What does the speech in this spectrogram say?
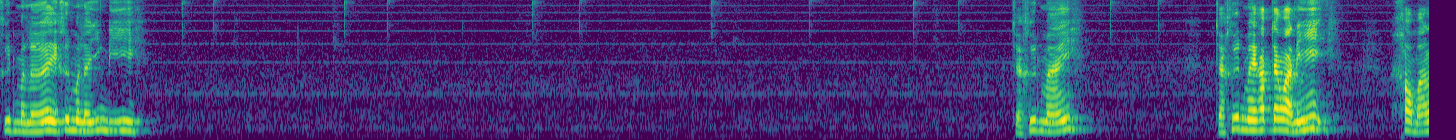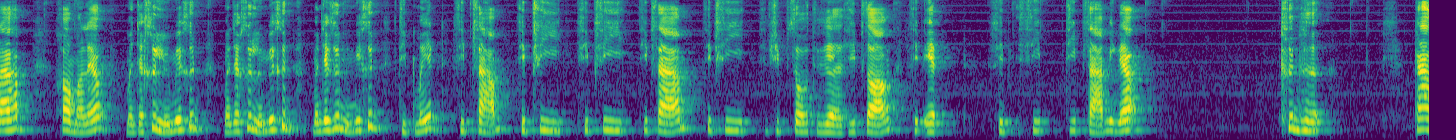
ขึ้นมาเลยขึ้นมาเลยยิ่งดี จะขึ้นไหม จะขึ้นไหมครับ จังหวะนี้ เข้ามาแล้วครับ เข้ามาแล้ว มันจะขึ้นหรือไม่ขึ้น มันจะขึ้นหรือไม่ขึ้น มันจะขึ้นหรือไม่ขึ้นสิบเมตรสิบสามสิบสี่สิบสี่สิบสามสิบสี่สิบสิบสองสิบสิบสองสิบเอ็ดสิบสิบสิบสามอีกแล้ว ขึ้นเถอะเก้า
